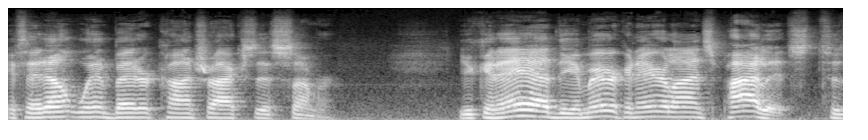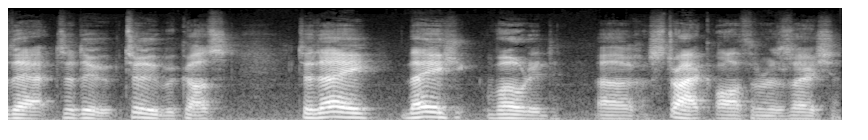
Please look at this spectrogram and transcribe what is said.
if they don't win better contracts this summer. You can add the American Airlines pilots to that to do too because today they voted uh, strike authorization.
